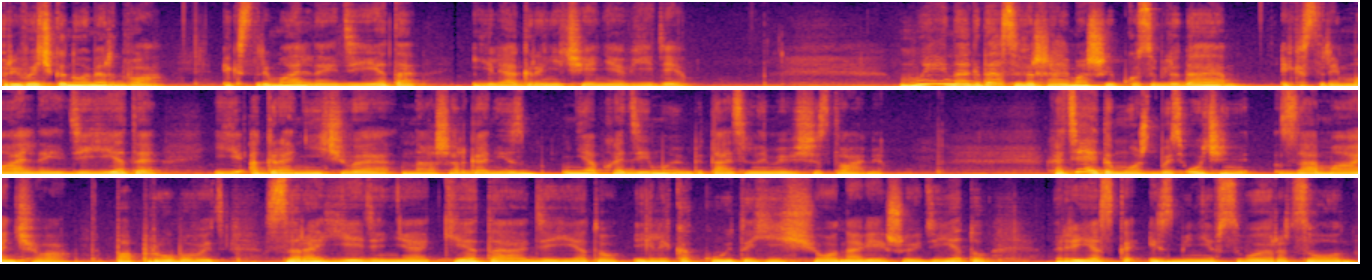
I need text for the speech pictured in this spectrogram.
Привычка номер два – экстремальная диета или ограничение в еде. Мы иногда совершаем ошибку, соблюдая экстремальные диеты и ограничивая наш организм необходимыми питательными веществами – Хотя это может быть очень заманчиво попробовать сыроедение, кето-диету или какую-то еще новейшую диету, резко изменив свой рацион.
